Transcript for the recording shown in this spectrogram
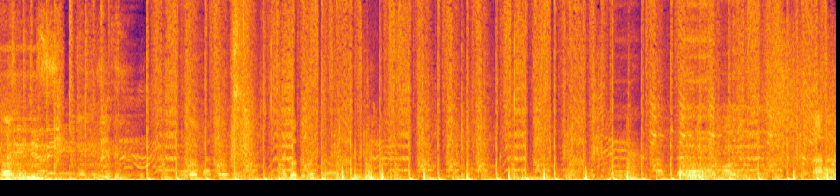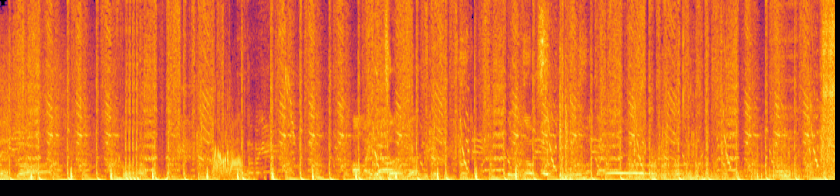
I got the window. Uh -huh. Oh my god. Oh my god. Oh my god. Oh my god.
